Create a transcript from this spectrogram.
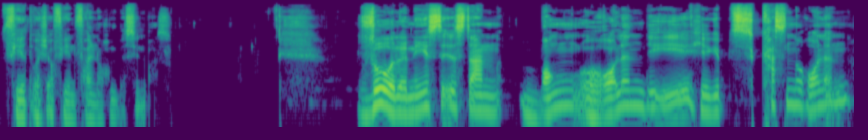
fehlt euch auf jeden Fall noch ein bisschen was. So, der nächste ist dann bonrollen.de. Hier gibt es Kassenrollen,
